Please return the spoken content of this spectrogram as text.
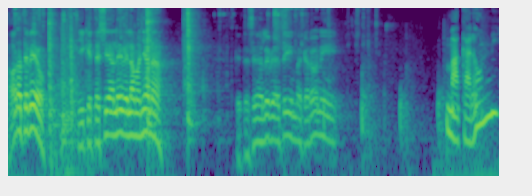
Ahora te veo. Y que te sea leve la mañana. Que te sea leve a ti, macaroni. ¿Macaroni?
